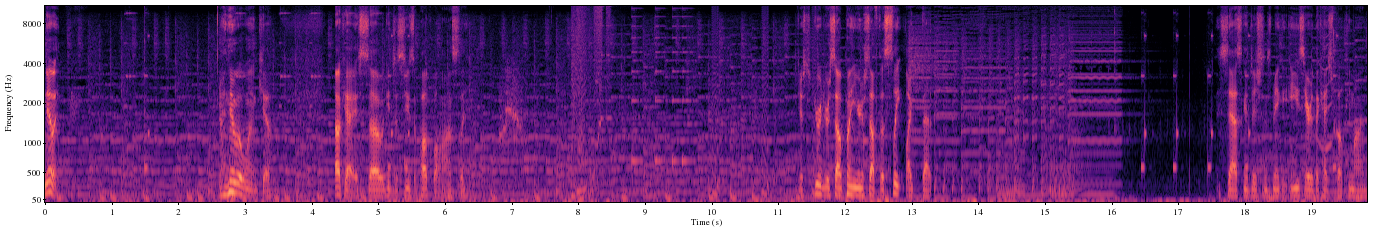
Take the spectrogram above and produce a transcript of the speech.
Knew it. I knew it wouldn't kill. Okay, so we could just use a Pokeball, honestly. You screwed yourself putting yourself to sleep like that. Stats conditions make it easier to catch Pokemon.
